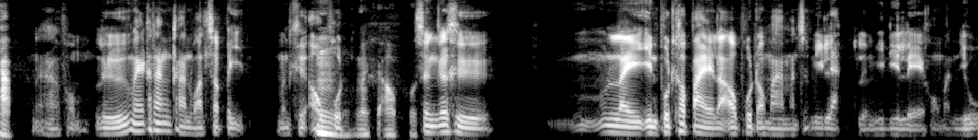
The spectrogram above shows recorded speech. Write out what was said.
ครับนะครับผมหรือแม้กระทั่งการวัด speed มันคืออืม output มันคือเอาพุทซึ่งก็คือใน input เข้าไปแล้ว output ออกมามันจะมี lag หรือมี delay ของมันอยู่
